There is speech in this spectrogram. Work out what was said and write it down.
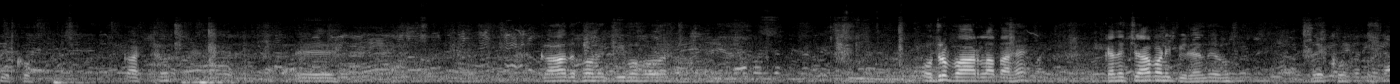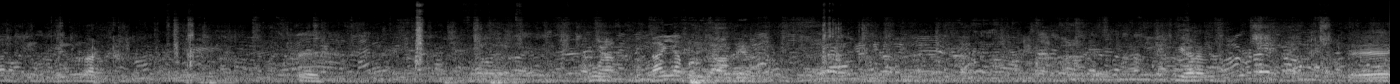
ਦੇਖੋ, ਇਕੱਠ ਤੇ ਗਾਹ ਦਿਖਾਉਣ ਕੀ ਮਾਹੌਲ ਹੈ ਉਧਰ ਬਾਹਰ ਲਾਤਾ ਹੈ। ਕਹਿੰਦੇ ਚਾਹ ਪਾਣੀ ਪੀ ਲੈਂਦੇ ਉਹਨੂੰ। ਦੇਖੋ। ਤੇ ਨਹੀਂ ਆਪਾਂ ਨੂੰ ਜਾਣਦੇ ਹਾਂ ਕੀ ਹਾਲ ਹੈ ਤੇ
